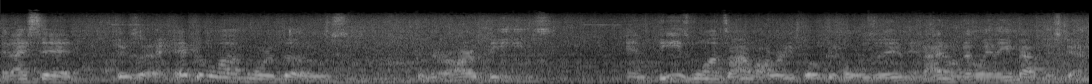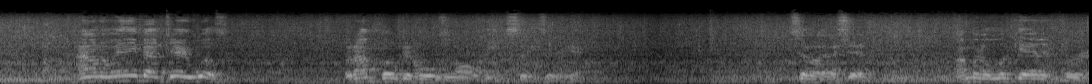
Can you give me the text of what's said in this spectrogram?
And I said, there's a heck of a lot more of those than there are these. And these ones I'm already poking holes in, and I don't know anything about this guy. I don't know anything about Terry Wilson, but I'm poking holes in all these things over here. So I said, I'm going to look at it for a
